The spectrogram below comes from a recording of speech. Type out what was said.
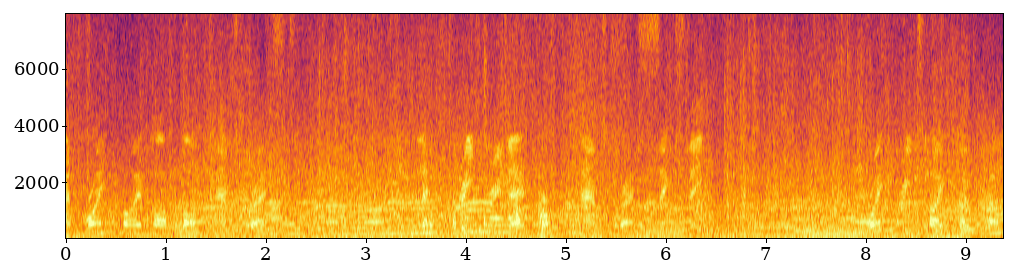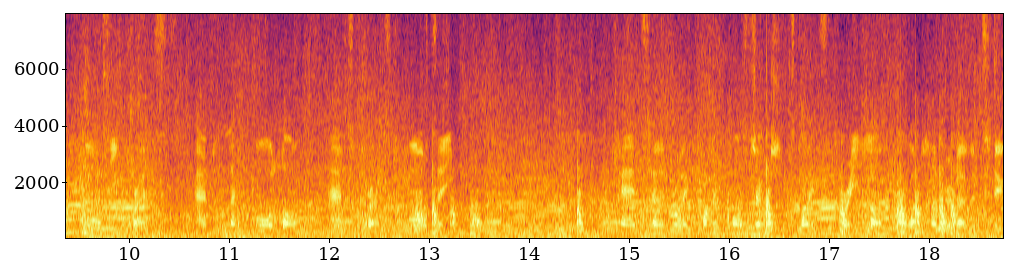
and right 5 half long and crest, left 3 through dead, and crest 60. Right 3 tight low cut 40 crest and left 4 long and crest 40. Care turn right 5 past junction lights 3 long 100 over 2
